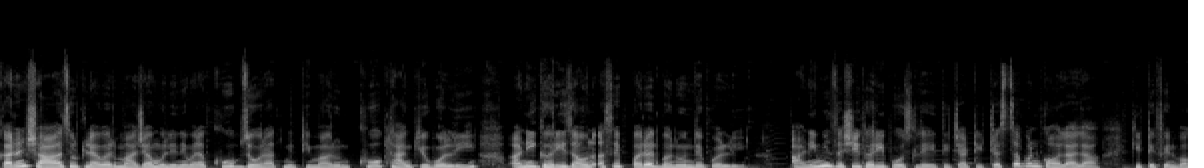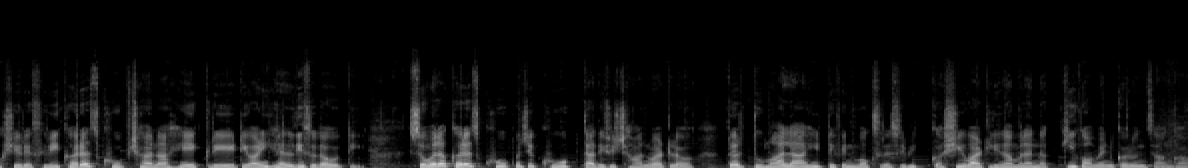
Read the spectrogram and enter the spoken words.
कारण शाळा सुटल्यावर माझ्या मुलीने मला खूप जोरात मिठी मारून खूप थँक्यू बोलली आणि घरी जाऊन असे परत बनवून दे बोलली. आणि मी जशी घरी पोचले तिच्या टीचर्सचा पण कॉल आला की टिफिन बॉक्सची रेसिपी खरंच खूप छान आहे क्रिएटिव्ह आणि हेल्दीसुद्धा होती. सो मला खरंच खूप म्हणजे खूप त्या दिवशी छान वाटलं. तर तुम्हाला ही टिफिन बॉक्स रेसिपी कशी वाटली ना मला नक्की कॉमेंट करून सांगा.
